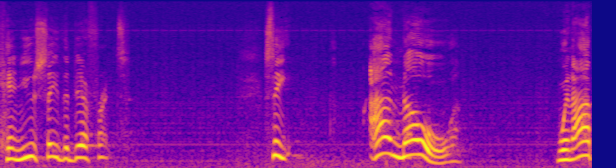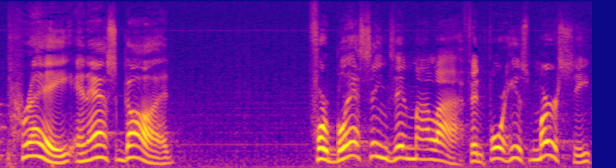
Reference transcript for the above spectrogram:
Can you see the difference? See, I know when I pray and ask God for blessings in my life and for His mercy,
